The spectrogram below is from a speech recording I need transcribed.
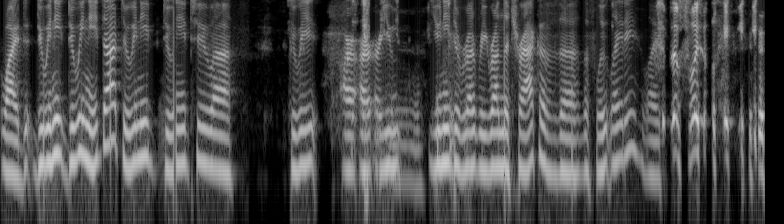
Why do, do we need? Do we need that? Do we need? Do we need to? uh Do we? Are are, are you? You need to run, rerun the track of the the flute lady? Like the flute lady.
